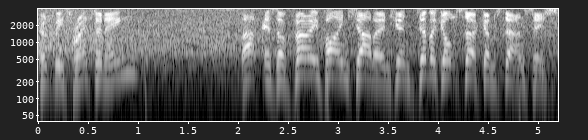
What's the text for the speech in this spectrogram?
Could be threatening. That is a very fine challenge in difficult circumstances.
